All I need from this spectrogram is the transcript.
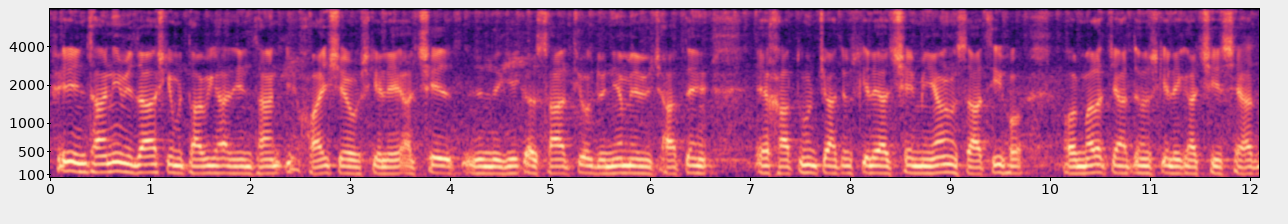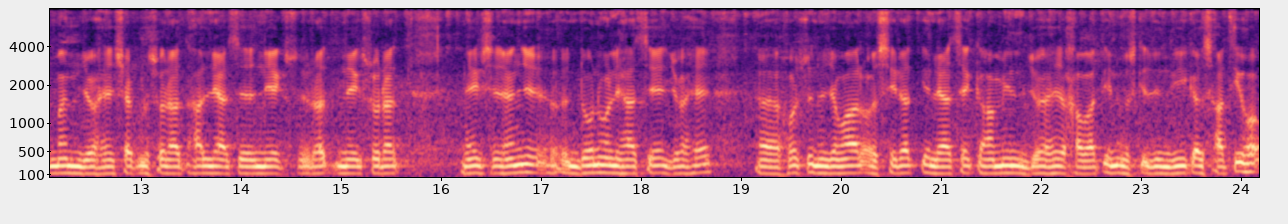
پھر انسانی مزاج کے مطابق ہر انسان کی خواہش ہے، اس کے لیے اچھے زندگی کا ساتھی ہو دنیا میں بھی چاہتے ہیں۔ ایک خاتون چاہتے ہیں اس کے لیے اچھے میاں ساتھی ہو اور مرد چاہتے ہیں اس کے لیے ایک اچھی صحت مند جو ہے، شکل صورت، ہر لحاظ سے نیک صورت نیک صورت، نیک دونوں لحاظ سے جو ہے حسن جمال اور سیرت کے لحاظ سے کامل جو ہے خواتین اس کی زندگی کا ساتھی ہو۔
